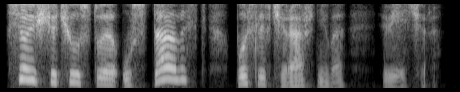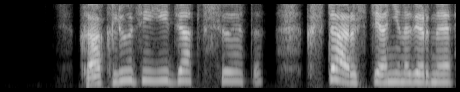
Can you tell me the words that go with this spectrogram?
все еще чувствуя усталость после вчерашнего вечера. Как люди едят все это? К старости они, наверное,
